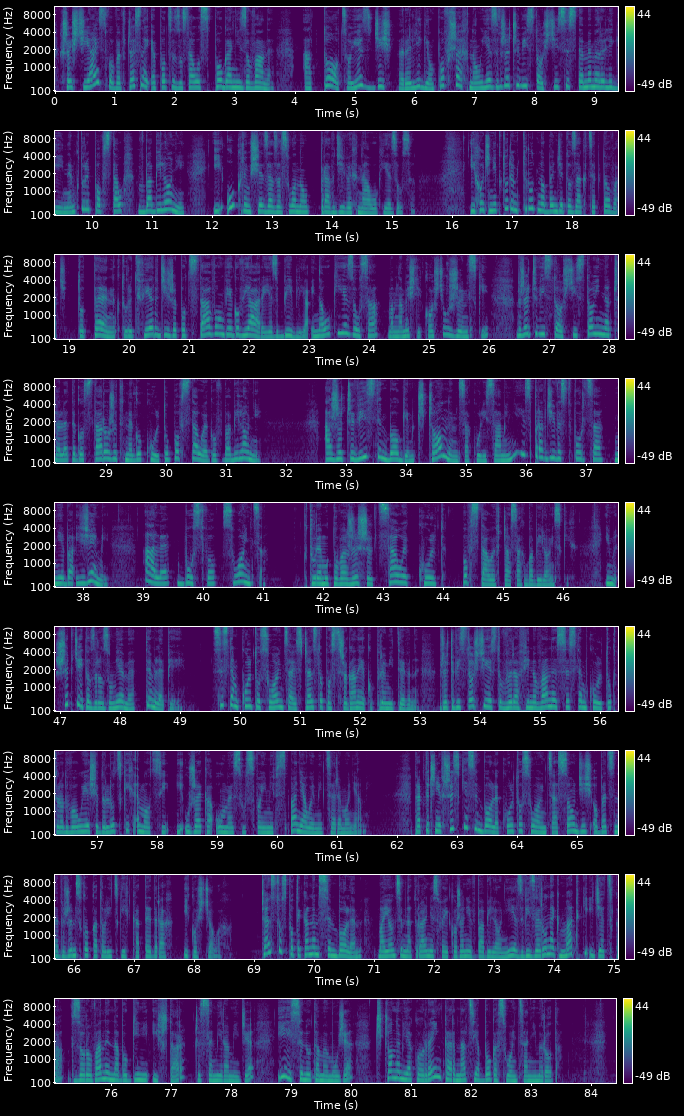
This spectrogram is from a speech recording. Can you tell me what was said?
Chrześcijaństwo we wczesnej epoce zostało spoganizowane, a to, co jest dziś religią powszechną, jest w rzeczywistości systemem religijnym, który powstał w Babilonii i ukrył się za zasłoną prawdziwych nauk Jezusa. I choć niektórym trudno będzie to zaakceptować, to ten, który twierdzi, że podstawą jego wiary jest Biblia i nauki Jezusa, mam na myśli Kościół rzymski, w rzeczywistości stoi na czele tego starożytnego kultu powstałego w Babilonii. A rzeczywistym Bogiem czczonym za kulisami nie jest prawdziwy stwórca nieba i ziemi, ale bóstwo Słońca, któremu towarzyszy cały kult powstały w czasach babilońskich. Im szybciej to zrozumiemy, tym lepiej. System kultu słońca jest często postrzegany jako prymitywny. W rzeczywistości jest to wyrafinowany system kultu, który odwołuje się do ludzkich emocji i urzeka umysł swoimi wspaniałymi ceremoniami. Praktycznie wszystkie symbole kultu słońca są dziś obecne w rzymskokatolickich katedrach i kościołach. Często spotykanym symbolem, mającym naturalnie swoje korzenie w Babilonii, jest wizerunek matki i dziecka wzorowany na bogini Isztar, czy Semiramidzie, i jej synu Tamemuzie, czczonym jako reinkarnacja Boga Słońca Nimroda.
